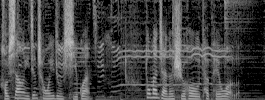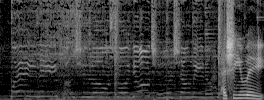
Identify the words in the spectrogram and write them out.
好像已经成为一种习惯。动漫展的时候，他陪我了，还是因为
